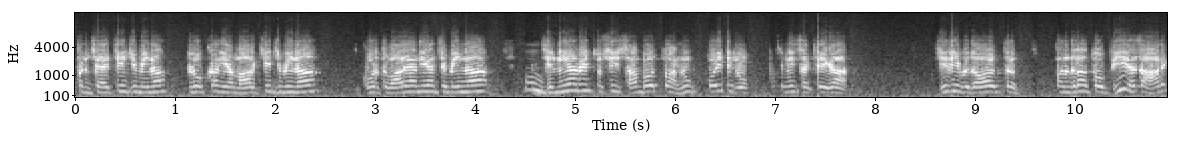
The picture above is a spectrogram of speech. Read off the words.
ਪੰਚਾਇਤੀ ਜ਼ਮੀਨਾਂ ਲੋਕਾਂ ਦੀਆਂ ਮਾਲਕੀ ਜ਼ਮੀਨਾਂ ਗੁਰਦੁਆਰਿਆਂ ਦੀਆਂ ਜ਼ਮੀਨਾਂ। ਜਿੰਨੀਆਂ ਵੀ ਤੁਸੀਂ ਸੰਭੋ ਤੁਹਾਨੂੰ ਕੋਈ ਰੋਕ ਨਹੀਂ ਸਕੇਗਾ ਜਿਹਦੀ ਬਦੌਲਤ 15 ਤੋਂ 20 ਹਜ਼ਾਰ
